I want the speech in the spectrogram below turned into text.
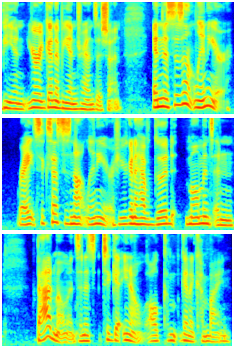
be in. You're going to be in transition, and this isn't linear, right? Success is not linear. You're going to have good moments and bad moments, and it's to get you know all com- going to combine.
